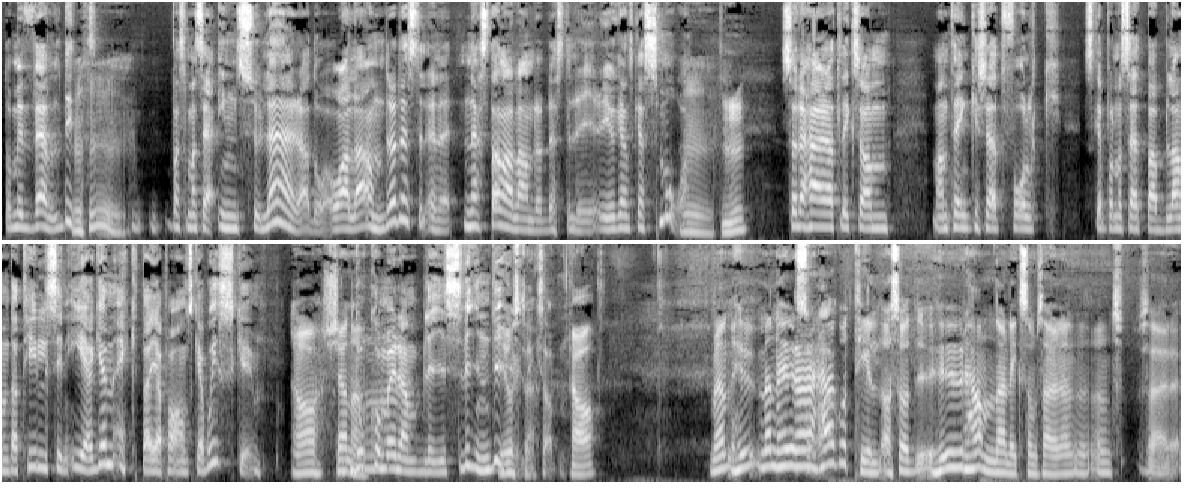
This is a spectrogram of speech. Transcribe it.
De är väldigt, Mhm. vad ska man säga, insulära då. Och alla andra destillerier, nästan alla andra destillerier är ju ganska små. Mm. Så det här att liksom, man tänker sig att folk ska på något sätt bara blanda till sin egen äkta japanska whisky. Ja, tjena. Då kommer den bli svindyr. Just det. Liksom. Ja. Men hur, men hur har Så. det här gått till? Alltså, hur hamnar liksom så här, en, en så här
